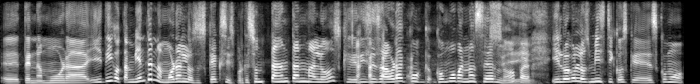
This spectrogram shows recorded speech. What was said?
eh, te enamora. Y digo, también te enamoran los Skeksis, porque son tan, tan malos que dices, ahora, ¿cómo, cómo van a ser, no? Para- y luego los místicos, que es como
